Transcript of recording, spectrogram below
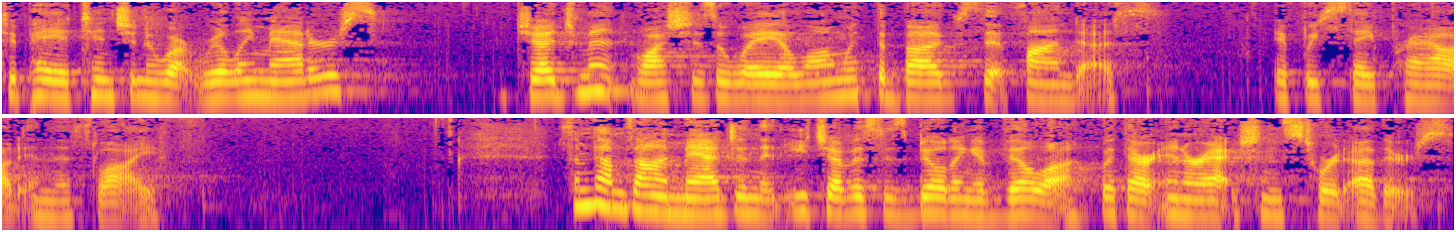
to pay attention to what really matters, judgment washes away along with the bugs that find us if we stay proud in this life. Sometimes I imagine that each of us is building a villa with our interactions toward others.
